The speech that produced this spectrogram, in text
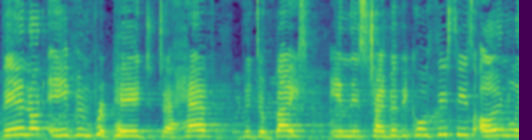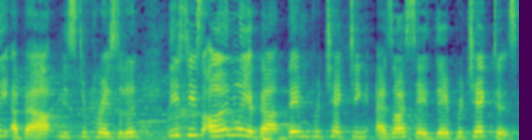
They're not even prepared to have the debate in this chamber because this is only about, Mr President, this is only about them protecting, as I said, their protectors.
